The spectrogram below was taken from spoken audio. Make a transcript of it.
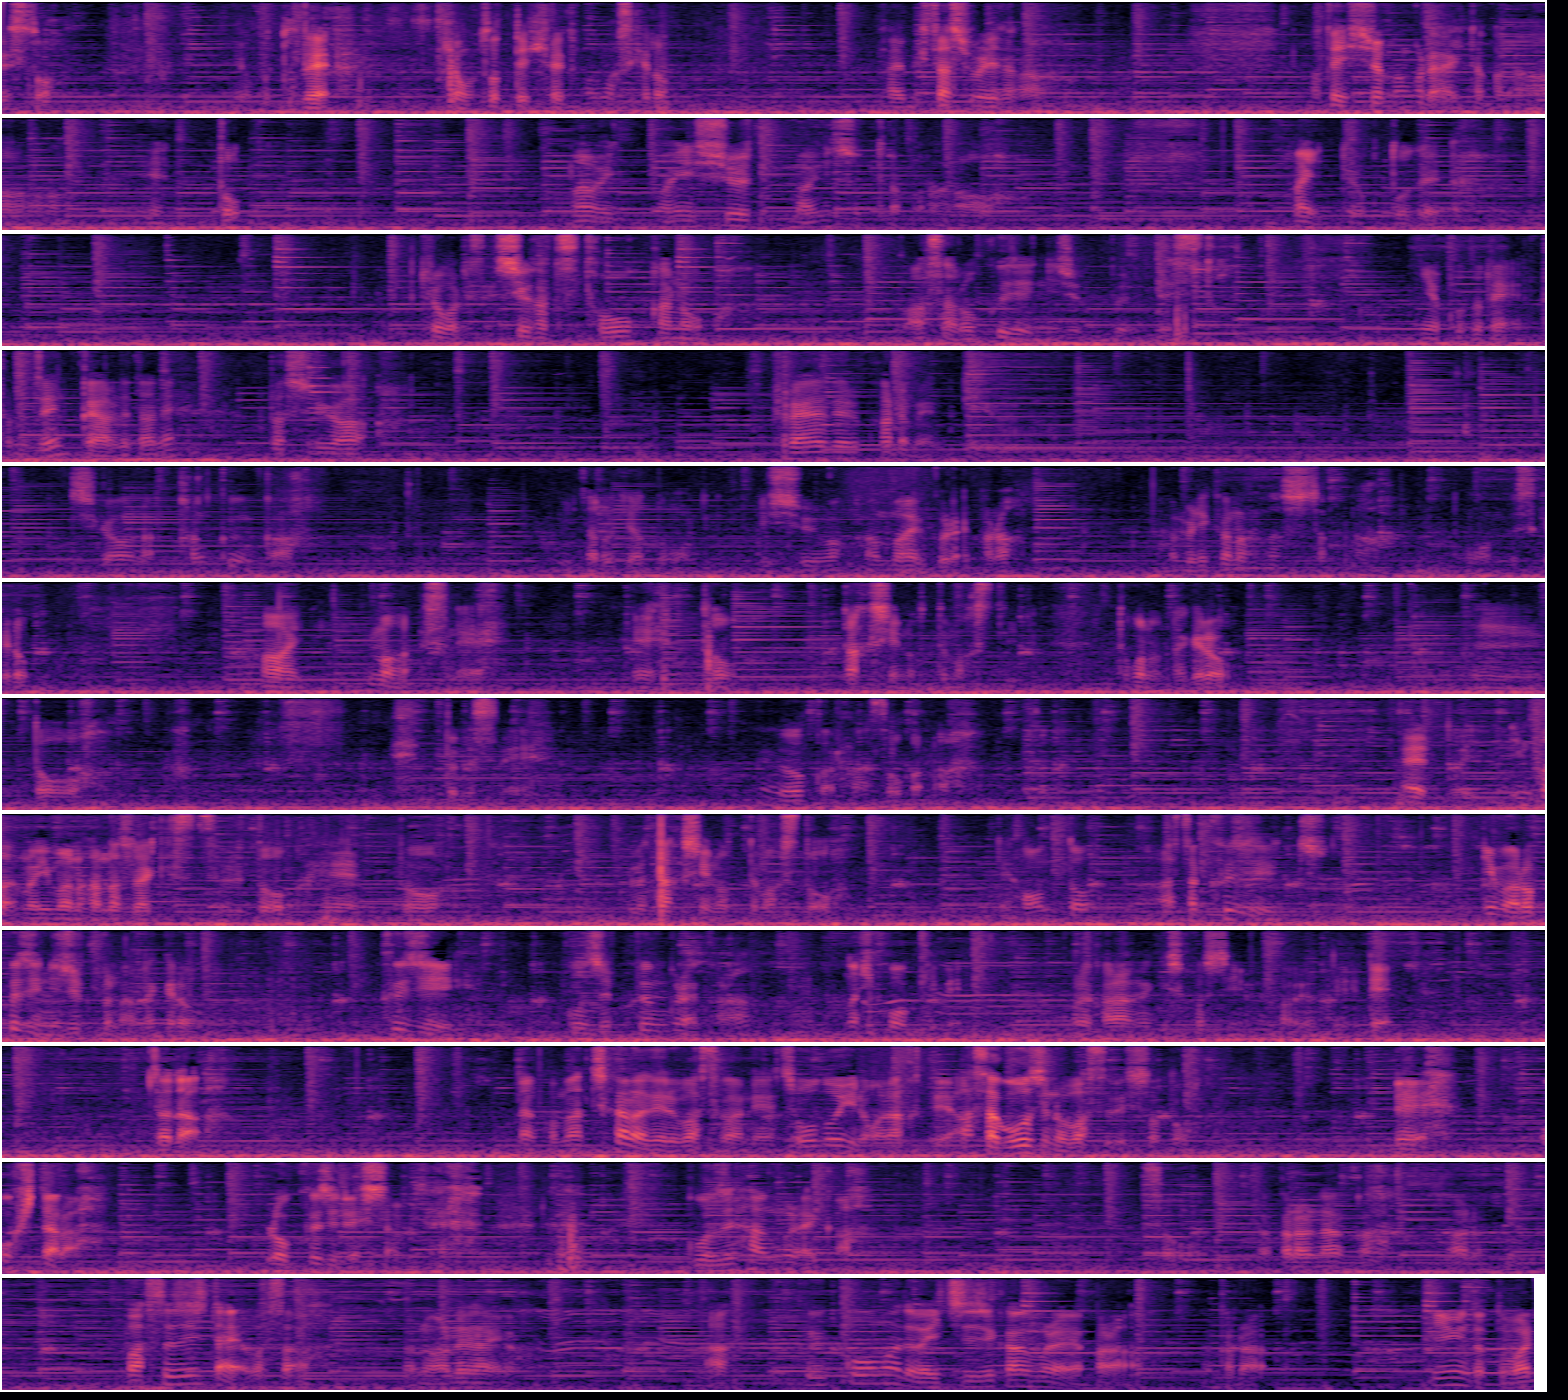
ですということで今日も撮っていきたいと思いますけどだいぶ久しぶりだな。また1週間ぐらい空いたかな。えっと毎毎週毎日撮ってたからな。はいということで今日はですね4月10日の朝6時20分ですと。いうことで多分前回あれだね。私がプライアデル・カルメンっていう違うな。カンクンか。見た時だと思う。んで1週間前くらいかな。アメリカの話したかな。と思うんですけど。はい。今はですね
